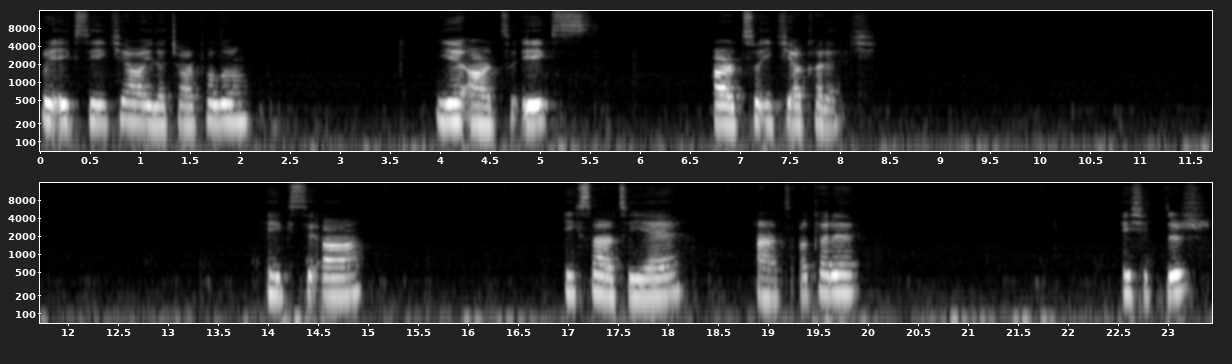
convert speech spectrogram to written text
Burayı eksi 2a ile çarpalım. y artı x artı 2a kare. Eksi a x artı y artı a kare eşittir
